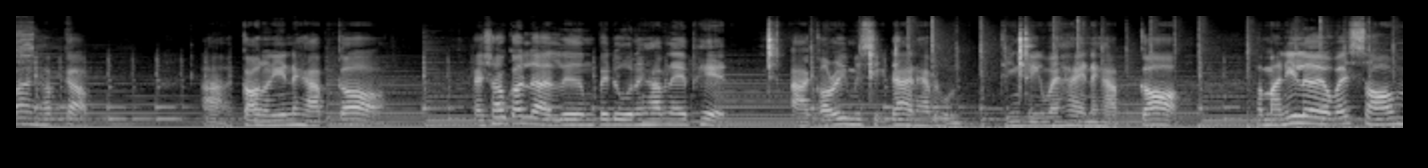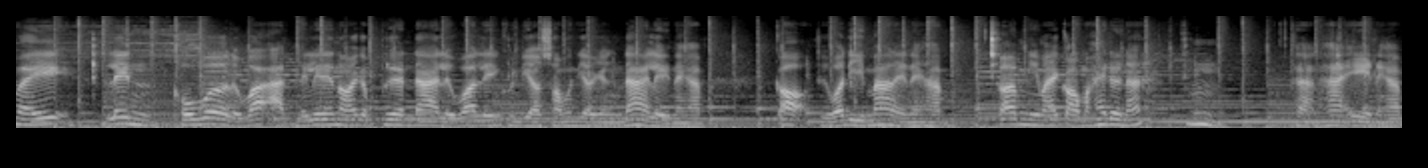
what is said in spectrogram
บ้างครับกับอ่ากองตัวนี้นะครับก็ใครชอบก็อย่าลืมไปดูนะครับในเพจอ่ากอรี่มิวสิกได้นะครับผมทิ้งลิงก์ไว้ให้นะครับ ก็ประมาณนี้เลยเอาไว้ซ้อมไว้เล่น cover หรือว่าอัดเล็กๆน้อยๆกับเพื่อนได้ หรือว่าเล่นคนเดียวซ้อมคนเดียวยังได้เลยนะครับ ก็ถือว่าดีมากเลยนะครับ ก็มีไม้กองมาให้ด้วยนะ อืมขนาด 5A นะครับ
